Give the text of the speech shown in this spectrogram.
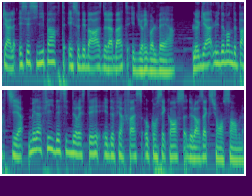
Cal et Cecily partent et se débarrassent de la batte et du revolver. Le gars lui demande de partir, mais la fille décide de rester et de faire face aux conséquences de leurs actions ensemble.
